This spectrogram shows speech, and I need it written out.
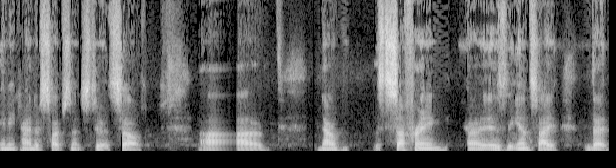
any kind of substance to itself. Uh, now, suffering uh, is the insight that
